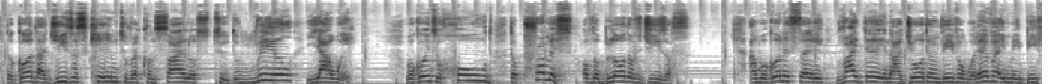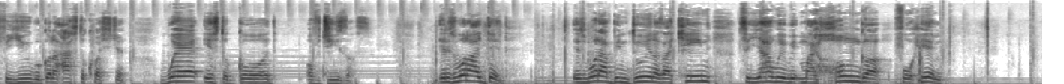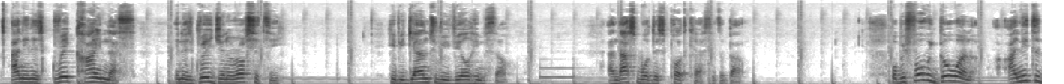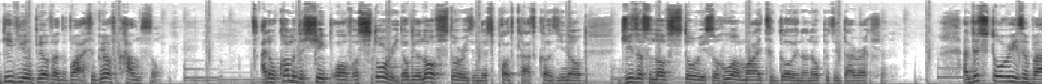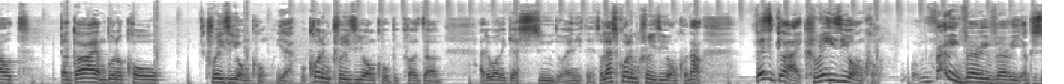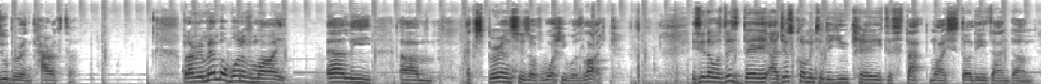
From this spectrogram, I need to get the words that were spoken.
the God that Jesus came to reconcile us to, the real Yahweh. We're going to hold the promise of the blood of Jesus. And we're going to say, right there in our Jordan River, whatever it may be for you, we're going to ask the question where is the God of Jesus? It is what I did. It is what I've been doing as I came to Yahweh with my hunger for Him. And in His great kindness, in his great generosity, he began to reveal himself. And that's what this podcast is about. But before we go on, I need to give you a bit of advice, a bit of counsel. And it'll come in the shape of a story. There'll be a lot of stories in this podcast because, you know, Jesus loves stories, so who am I to go in an opposite direction? And this story is about a guy I'm going to call Crazy Uncle. Yeah, we'll call him Crazy Uncle because um, I don't want to get sued or anything. So let's call him Crazy Uncle. Now, this guy, Crazy Uncle, very, very, very exuberant character. But I remember one of my early um, experiences of what he was like. You see, there was this day I just come into the UK to start my studies, and um,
